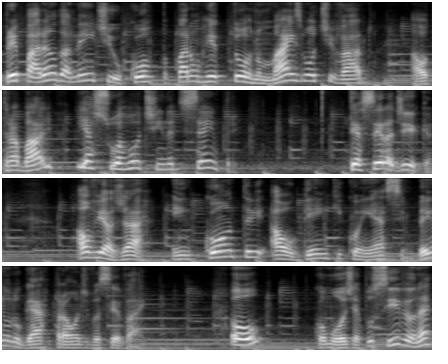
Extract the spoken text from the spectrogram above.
preparando a mente e o corpo para um retorno mais motivado ao trabalho e à sua rotina de sempre. Terceira dica: ao viajar, encontre alguém que conhece bem o lugar para onde você vai. Ou, como hoje é possível, né?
